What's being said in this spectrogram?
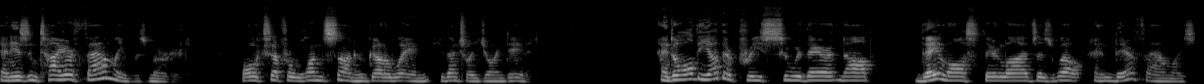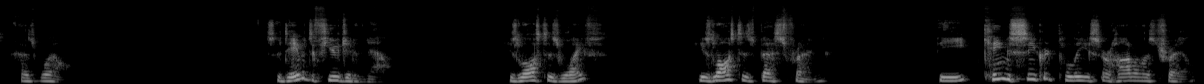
and his entire family was murdered, all except for one son who got away and eventually joined David. And all the other priests who were there at Nob, they lost their lives as well, and their families as well. So David's a fugitive now. He's lost his wife, he's lost his best friend. The king's secret police are hot on his trail.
